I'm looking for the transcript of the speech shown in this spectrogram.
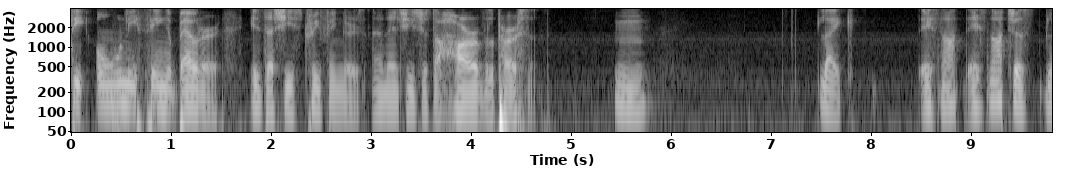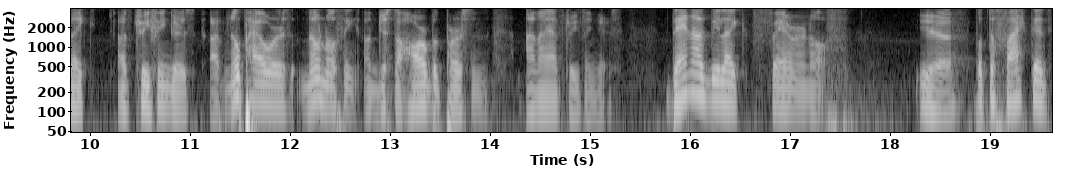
the only thing about her is that she's three fingers and then she's just a horrible person. Mm, like it's not it's not just like I've three fingers, I've no powers, no nothing, I'm just a horrible person and I have three fingers. Then I'd be like, fair enough. yeah. But the fact that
